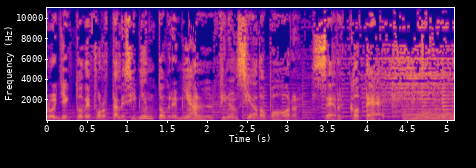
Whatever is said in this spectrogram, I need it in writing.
Proyecto de fortalecimiento gremial financiado por Cercotec.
